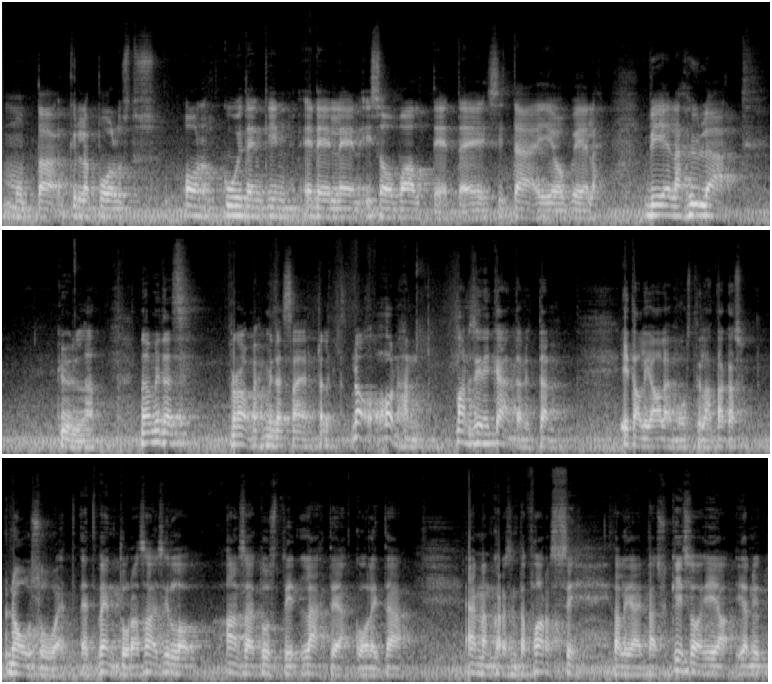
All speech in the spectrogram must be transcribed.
mutta kyllä puolustus on kuitenkin edelleen iso valtti, että ei, sitä ei ole vielä, vielä hylätty. Kyllä. No mitäs Roope, mitä sä ajattelet? No onhan Mansini kääntänyt tämän Italian alemmuustilan takas nousuun. Et, et Ventura sai silloin ansaitusti lähteä, kun oli tämä MM-karsinta farssi. Italia ei päässyt kisoihin ja, ja nyt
